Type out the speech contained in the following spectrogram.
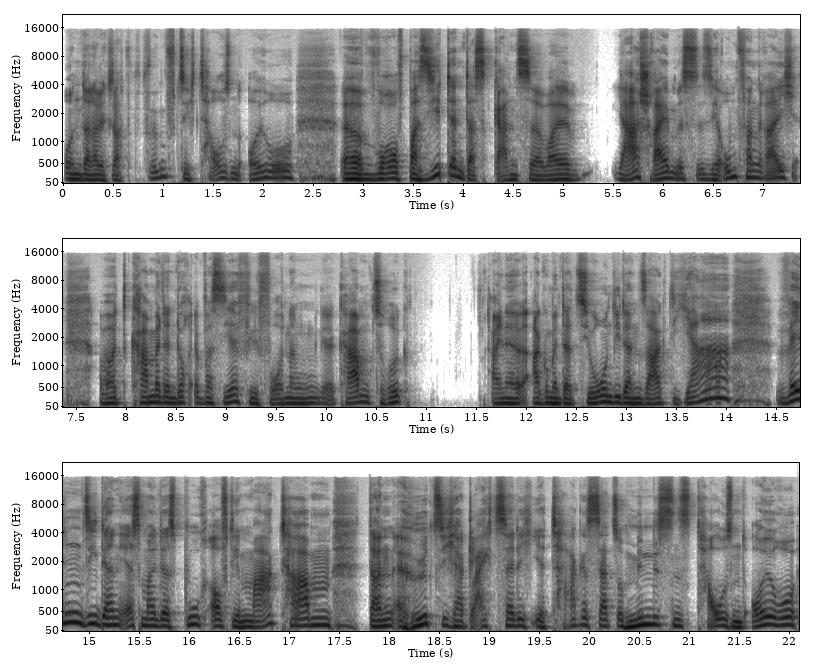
Und dann habe ich gesagt, 50.000 Euro, äh, worauf basiert denn das Ganze? Weil ja, Schreiben ist sehr umfangreich, aber kam mir dann doch etwas sehr viel vor. Und dann äh, kam zurück, eine Argumentation, die dann sagt, ja, wenn Sie dann erstmal das Buch auf dem Markt haben, dann erhöht sich ja gleichzeitig Ihr Tagessatz um mindestens 1000 Euro.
